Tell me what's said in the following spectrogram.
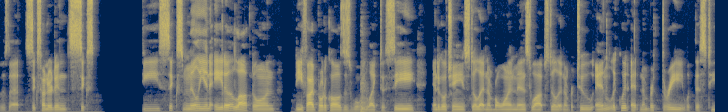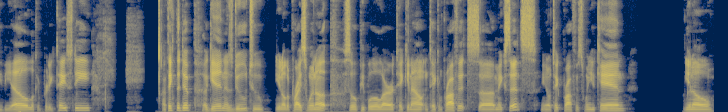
was that 666 million ADA locked on DeFi protocols is what we like to see. Indigo Chain still at number one, Minswap still at number two, and Liqwid at number three with this TVL looking pretty tasty. I think the dip again is due to you know the price went up, so people are taking out and taking profits. Uh, makes sense. You know, take profits when you can. You know,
